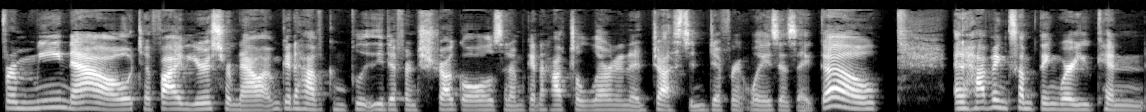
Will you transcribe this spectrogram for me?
from me now to five years from now, I'm going to have completely different struggles and I'm going to have to learn and adjust in different ways as I go. And having something where you can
